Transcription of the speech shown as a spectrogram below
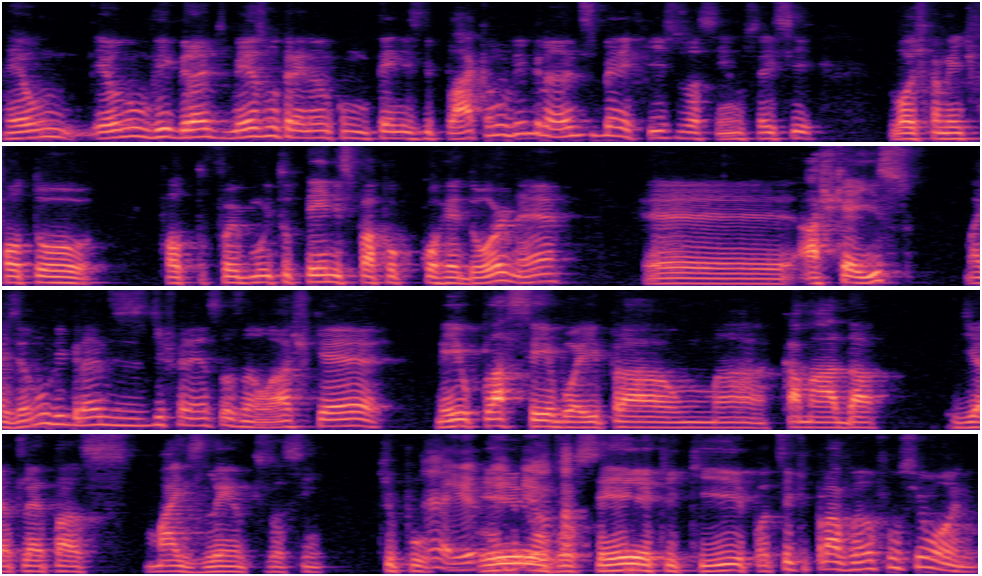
Eu, eu não vi grandes, mesmo treinando com tênis de placa, eu não vi grandes benefícios assim. Não sei se, logicamente, faltou, faltou foi muito tênis para pouco corredor, né? É, acho que é isso, mas eu não vi grandes diferenças, não. Acho que é meio placebo aí para uma camada de atletas mais lentos, assim. Tipo, é, eu, eu, eu, você, Kiki, pode ser que para van funcione.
